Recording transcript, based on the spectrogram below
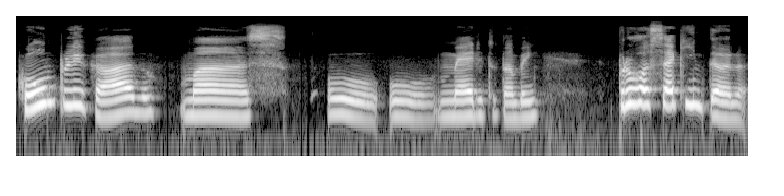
complicado. Mas o, o mérito também pro José Quintana.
